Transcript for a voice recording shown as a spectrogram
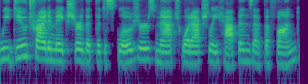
we do try to make sure that the disclosures match what actually happens at the fund.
